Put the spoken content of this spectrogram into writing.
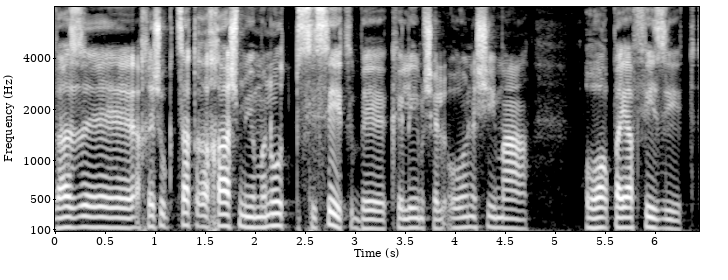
ואז אה, אחרי שהוא קצת רכש מיומנות בסיסית בכלים של או נשימה, או הרפיה פיזית,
